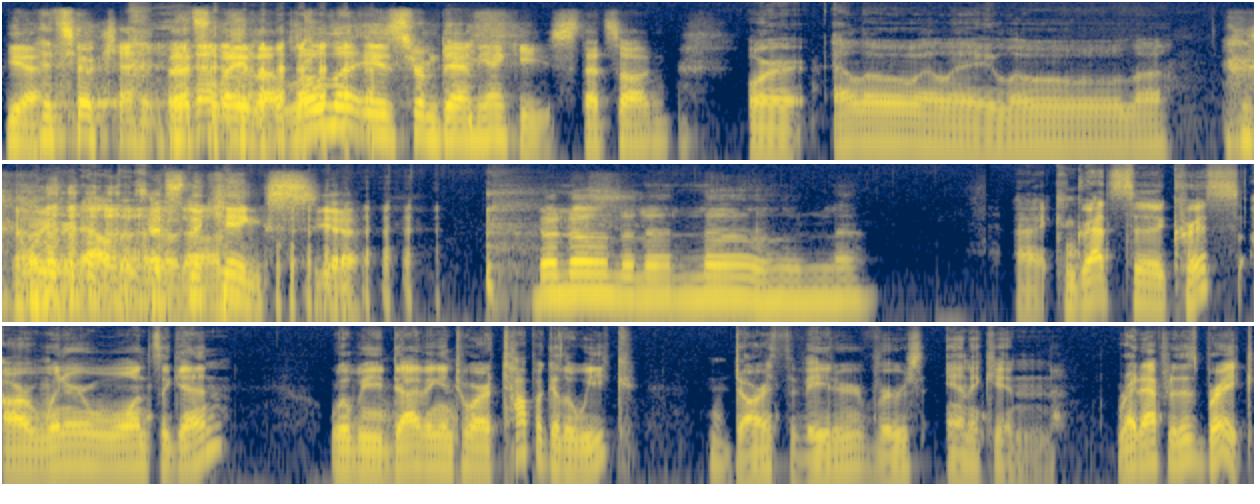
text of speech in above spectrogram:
Yeah, It's okay. that's Layla. Lola is from Damn Yankees. That song. Or LOLA Lola. Oh, yeah. Weird Al does That's the. Kinks. Yeah. No, no, no, no, Lola. All right. Congrats to Chris, our winner once again. We'll be diving into our topic of the week Darth Vader versus Anakin. Right after this break.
